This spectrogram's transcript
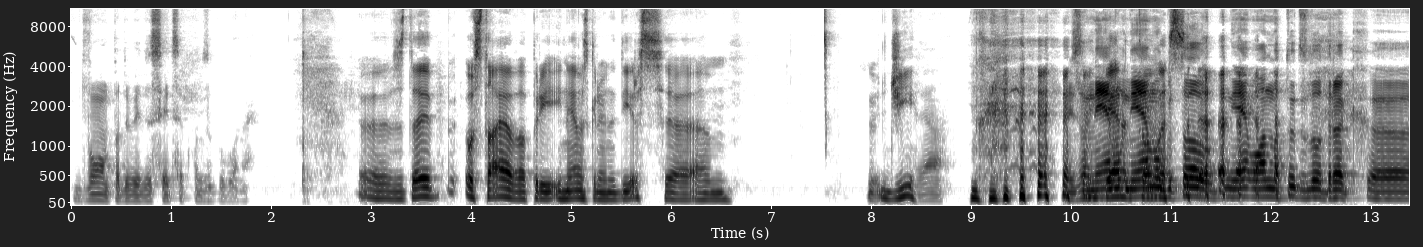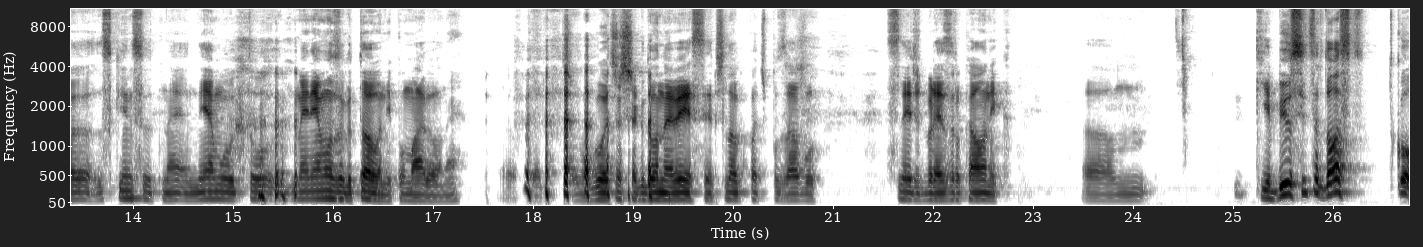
dvom, pa da bi 10 sekund zgubo. Ne. E, zdaj ostajava pri Ineos Grenadiers, um, G. Ja. Mislim, njemu, njemu, gotov, njemu, on ima tudi zelo drag uh, skinsuit, njemu, to, njemu zagotovo ni pomagal. Ne. Če mogoče še kdo ne ve, se je človek pač pozabil sleč brez rokavnik. Um, ki je bil sicer dost tako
